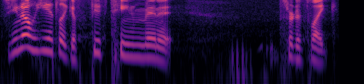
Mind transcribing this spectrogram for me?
So you know, he had like a 15 minute sort of like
